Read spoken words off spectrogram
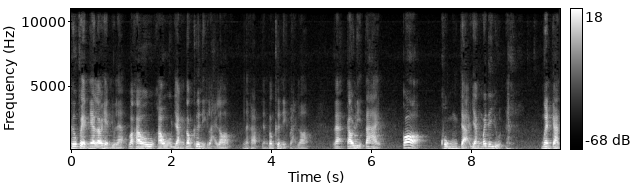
คือเฟดเนี่ยเราเห็นอยู่แล้วว่าเขาเขายังต้องขึ้นอีกหลายรอบนะครับยังต้องขึ้นอีกหลายรอบ และเกาหลีใต้ ก็คงจะยังไม่ได้หยุดเหมือนกัน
